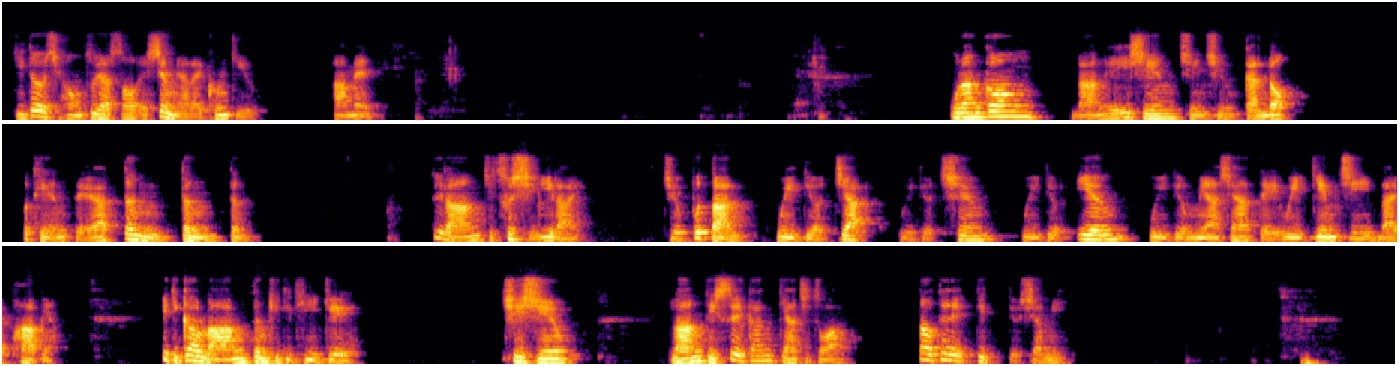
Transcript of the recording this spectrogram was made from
祈祷是奉主耶稣的圣名来恳求，阿门。有人讲，人的一生亲像甘露，不停地啊转转转。对人一出世以来，就不但为着食、为着穿、为着用、为着名声、地位、金钱来拍拼，一直到人转去伫天家。试想，人伫世间行一逝，到底得着啥物？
